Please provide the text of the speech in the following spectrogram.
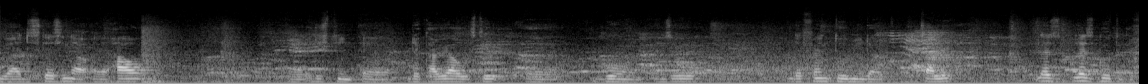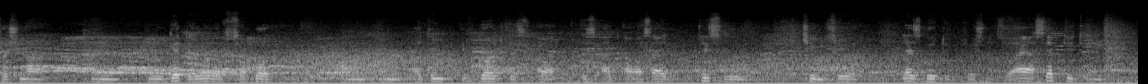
we are discussing uh, uh, how uh, this thing, uh, the career will still uh, go on. And so the friend told me that Charlie, let's let's go to professional, and you get a lot of support. And, and I think if God is our, is at our side, things will change. So let's go to professional. So I accepted and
